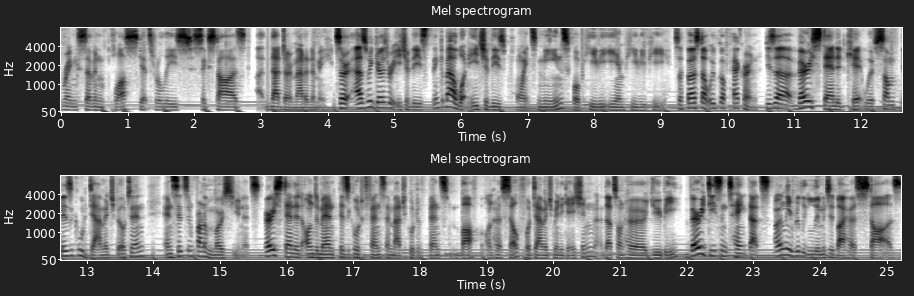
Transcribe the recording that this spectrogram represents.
rank 7 plus gets released, 6 stars, uh, that don't matter to me. So as we go through each of these, think about what each of these points means for PvE and PvP. So first up, we've got Pecorine. She's a very standard kit with some physical damage built in and sits in front of most units. Very standard on-demand physical defense and magical defense buff on herself for damage mitigation. That's on her U very decent tank that's only really limited by her stars,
